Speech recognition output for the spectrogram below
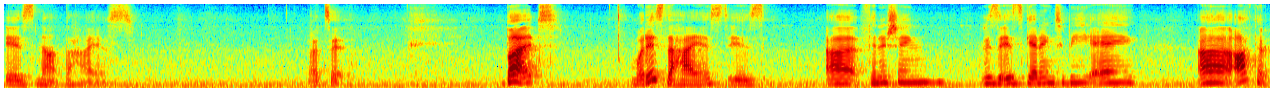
is not the highest. That's it. But what is the highest is uh, finishing, is, is getting to be a uh, author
